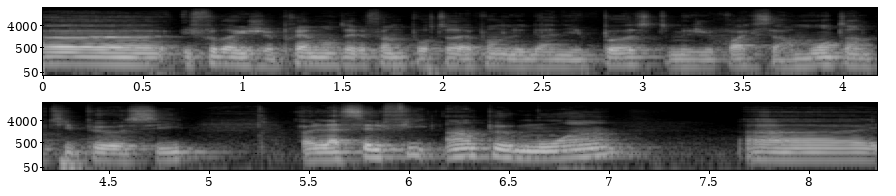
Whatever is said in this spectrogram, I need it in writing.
Euh, il faudrait que je prenne mon téléphone pour te répondre le dernier post, mais je crois que ça remonte un petit peu aussi. Euh, la selfie, un peu moins. Euh,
